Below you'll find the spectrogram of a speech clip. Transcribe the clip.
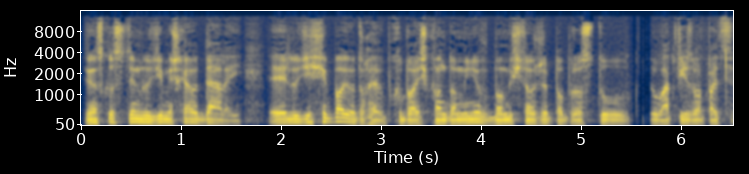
w związku z tym ludzie mieszkają dalej. Ludzie się boją trochę kupować kondominiów, bo myślą, że po prostu łatwiej złapać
